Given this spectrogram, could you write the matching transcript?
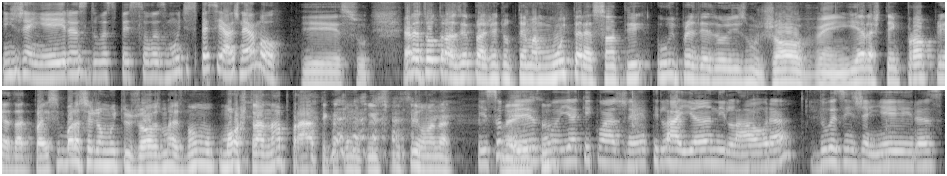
engenheiras, duas pessoas muito especiais, né, amor? Isso. Elas vão trazer para a gente um tema muito interessante, o empreendedorismo jovem. E elas têm propriedade para isso, embora sejam muito jovens, mas vamos mostrar na prática como isso funciona. Isso Não é mesmo. isso? E aqui com a gente, Laiane e Laura, duas engenheiras,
